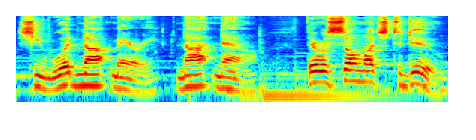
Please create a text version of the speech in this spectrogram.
She would not marry, not now. There was so much to do.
